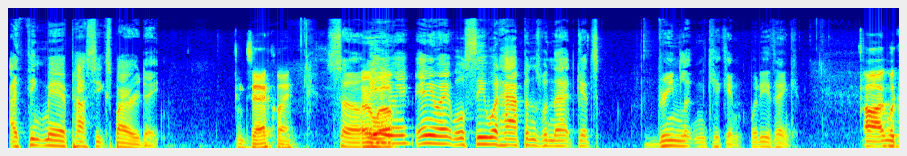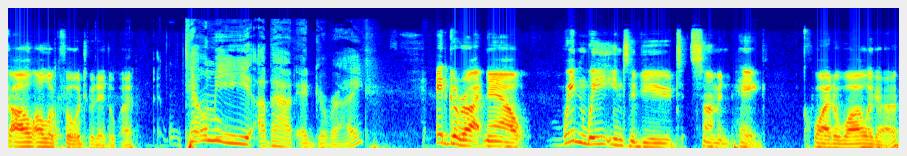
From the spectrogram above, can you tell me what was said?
I think, may have passed the expiry date. Exactly. So oh, anyway, well. anyway, we'll see what happens when that gets greenlit and kicking. What do you think? Uh, look, I'll, I'll look forward to it either way. Tell me about Edgar Wright. Edgar Wright. Now, when we interviewed Simon Pegg quite a while ago,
